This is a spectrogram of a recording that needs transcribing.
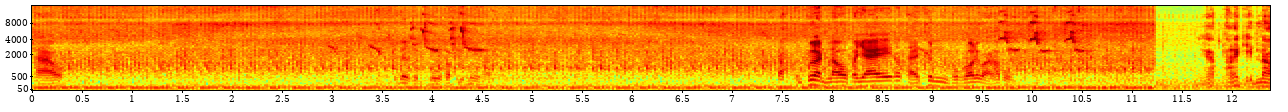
เช้าๆที่เดินสุดปูครับอยู่นี่ครับ เพื่อนๆเราไปย้ายรถไถขึ้นหกล้อดีกว่าครับผมนะครับภารกิจเรา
